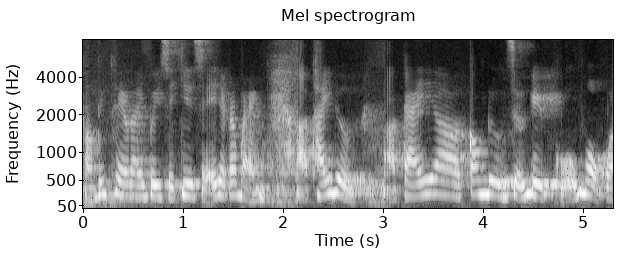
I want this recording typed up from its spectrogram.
phần tiếp theo đây Vi sẽ chia sẻ cho các bạn uh, thấy được uh, cái uh, con đường sự nghiệp của một uh,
